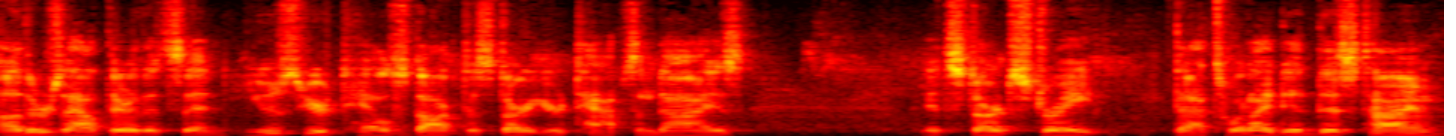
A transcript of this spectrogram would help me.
others out there that said use your tailstock to start your taps and dies. It starts straight. That's what I did this time.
